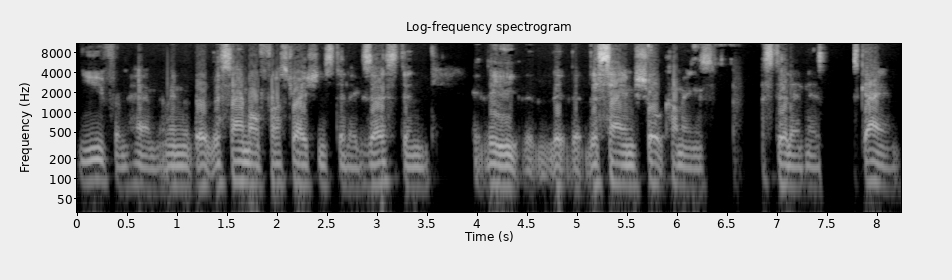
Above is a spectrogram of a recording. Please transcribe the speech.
new from him. I mean, the, the same old frustrations still exist, and the the, the, the same shortcomings are still in his game.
